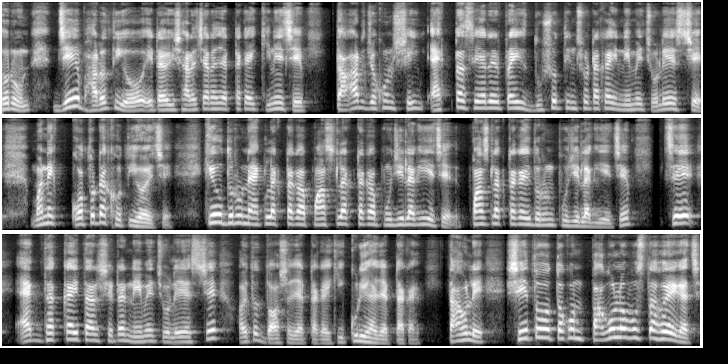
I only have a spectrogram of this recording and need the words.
ধরুন যে ভারতীয় এটা ওই সাড়ে চার হাজার টাকায় কিনেছে, তার যখন সেই একটা শেয়ারের প্রাইস দুশো, তিনশো টাকায় নেমে চলে এসছে মানে কতটা ক্ষতি হয়েছে? কেউ ধরুন এক লাখ টাকা, পাঁচ লাখ টাকা পুঁজি লাগিয়েছে, পাঁচ লাখ টাকাই ধরুন পুঁজি লাগিয়েছে, সে এক ধাক্কায় তার সেটা নেমে চলে এসছে হয়তো দশ হাজার টাকায় কি কুড়ি হাজার টাকায়। তাহলে সে তো তখন পাগল অবস্থা হয়ে গেছে,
